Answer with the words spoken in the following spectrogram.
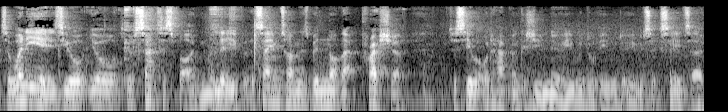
So when he is, you're, you're, you're satisfied and relieved. But at the same time, there's been not that pressure to see what would happen because you knew he would, he would, he would succeed. So,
